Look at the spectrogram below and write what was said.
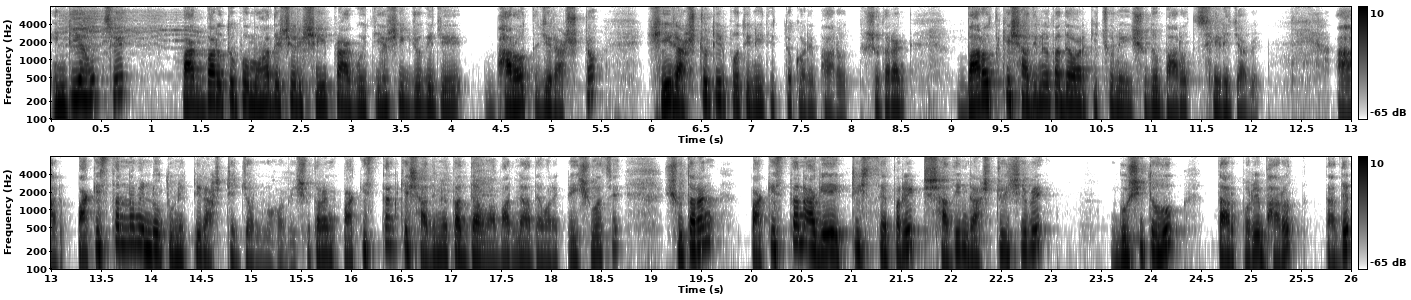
ইন্ডিয়া হচ্ছে পাক ভারত উপমহাদেশের সেই প্রাগ ঐতিহাসিক যুগে যে ভারত যে রাষ্ট্র, সেই রাষ্ট্রটির প্রতিনিধিত্ব করে ভারত। সুতরাং ভারতকে স্বাধীনতা দেওয়ার কিছু নেই, শুধু ভারত ছেড়ে যাবে। আর পাকিস্তান নামে নতুন একটি রাষ্ট্রের জন্ম হবে। সুতরাং পাকিস্তানকে স্বাধীনতা দেওয়া বা না দেওয়ার একটা ইস্যু আছে। সুতরাং পাকিস্তান আগে একটি সেপারেট স্বাধীন রাষ্ট্র হিসেবে ঘোষিত হোক, তারপরে ভারত তাদের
